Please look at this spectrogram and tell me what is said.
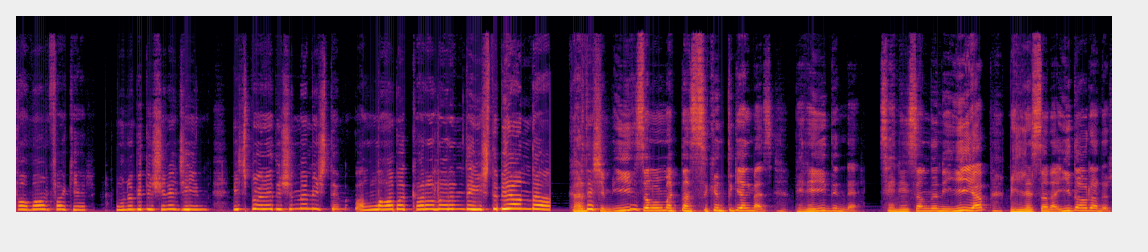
Tamam fakir. Bunu bir düşüneceğim. Hiç böyle düşünmemiştim. Vallahi bak karalarım değişti bir anda. Kardeşim iyi insan olmaktan sıkıntı gelmez. Beni iyi dinle. Sen insanlığını iyi yap, millet sana iyi davranır.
